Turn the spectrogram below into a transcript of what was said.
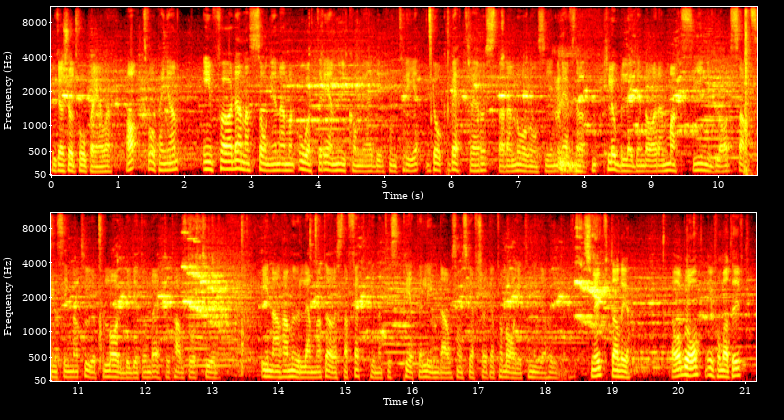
Du kan köra två poäng med. Ja, två pengar. Inför denna säsongen är man återigen nykomlingar i division 3, dock bättre rustad än någonsin efter att klubblegendaren Max Jingblad satt sin signatur på lagbygget under ett och ett halvt års tid. Innan han nu lämnat över stafettpinnen till Peter Lindau som ska försöka ta laget till nya höjder. Snyggt André. Det var bra, informativt.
